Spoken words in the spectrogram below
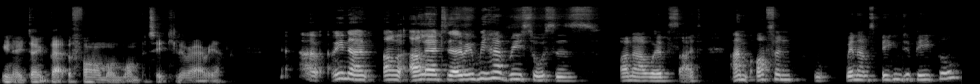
you know, don't bet the farm on one particular area. I mean, I'll, I'll add to that. I mean, we have resources on our website. I'm often when I'm speaking to people,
